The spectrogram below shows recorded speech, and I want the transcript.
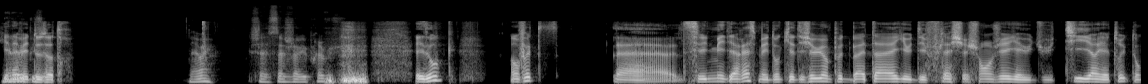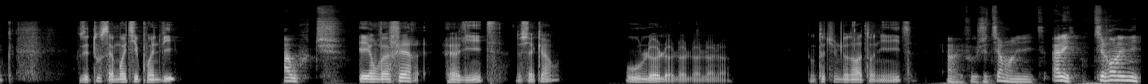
il y en avait deux autres. Ah ouais. Ça, ça, je l'avais prévu. Et donc, en fait, la- c'est une médiaresse, mais donc il y a déjà eu un peu de bataille, il y a eu des flèches échangées, il y a eu du tir, il y a des trucs, donc vous êtes tous à moitié point de vie. Ouch. Et on va faire euh, l'init de chacun. Ouh là là là là là là. Donc toi tu me donneras ton init. Ah, il faut que je tire mon init. Allez, tirons l'init.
